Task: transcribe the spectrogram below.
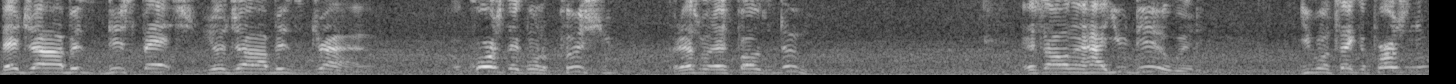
Their job is to dispatch. Your job is to drive. Of course, they're going to push you, that's what they're supposed to do. It's all in how you deal with it. You going to take it personal,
